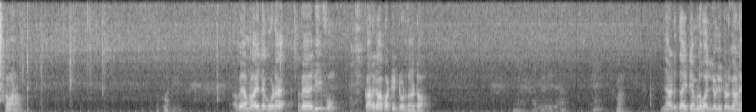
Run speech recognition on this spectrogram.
ഒക്കെ വേണോ? അപ്പോൾ നമ്മൾ അതിന്റെ കൂടെ ബേ ലീഫും കറുകാപ്പട്ടി ഇട്ട് കൊടുക്കണം കേട്ടോ. ആ. ഞാൻ അടുത്തായിട്ട് നമ്മൾ വല്ലുള്ളി ഇട്ട് കൊടുക്കുകയാണ്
